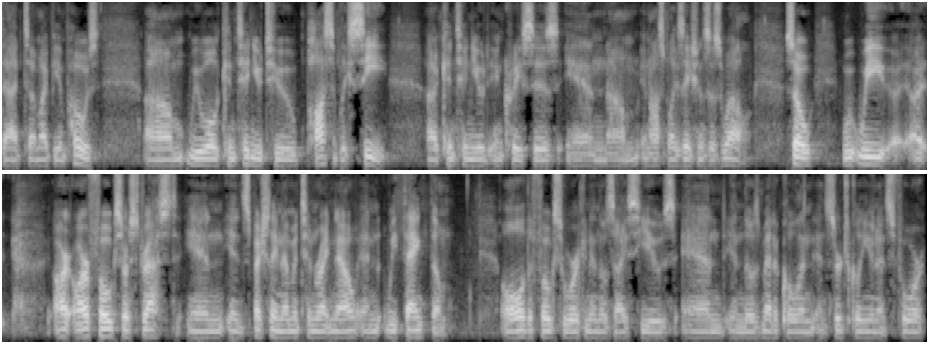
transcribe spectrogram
that uh, might be imposed. Um, we will continue to possibly see uh, continued increases in um, in hospitalizations as well. So we, uh, our, our folks are stressed, in, in, especially in Edmonton right now, and we thank them all the folks who are working in those ICUs and in those medical and, and surgical units for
